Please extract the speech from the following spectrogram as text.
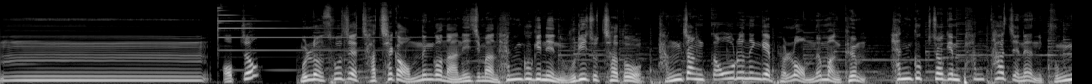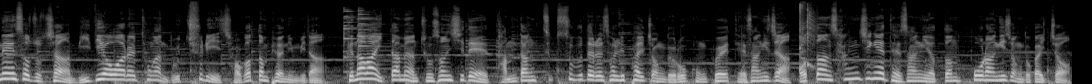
음... 없죠? 물론 소재 자체가 없는 건 아니지만 한국인인 우리조차도 당장 떠오르는 게 별로 없는 만큼 한국적인 판타지는 국내에서조차 미디어화를 통한 노출이 적었던 편입니다. 그나마 있다면 조선시대에 담당 특수부대를 설립할 정도로 공포의 대상이자 어떤 상징의 대상이었던 호랑이 정도가 있죠.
